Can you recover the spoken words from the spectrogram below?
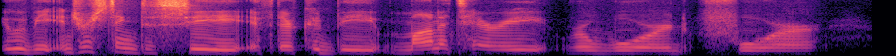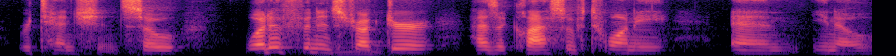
it would be interesting to see if there could be monetary reward for retention. So what if an mm-hmm. instructor has a class of 20 and, you know,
